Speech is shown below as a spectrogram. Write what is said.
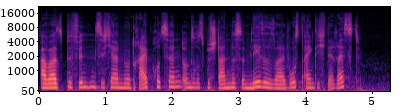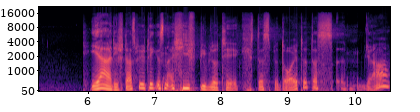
aber es befinden sich ja nur 3% unseres Bestandes im Lesesaal. Wo ist eigentlich der Rest? Ja, die Staatsbibliothek ist eine Archivbibliothek. Das bedeutet, dass äh, ja,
